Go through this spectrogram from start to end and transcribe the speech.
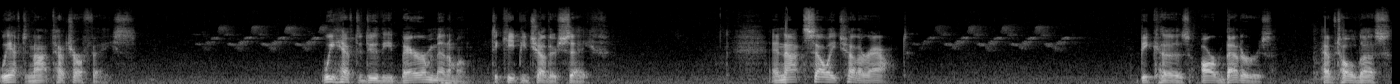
We have to not touch our face. We have to do the bare minimum to keep each other safe and not sell each other out because our betters have told us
